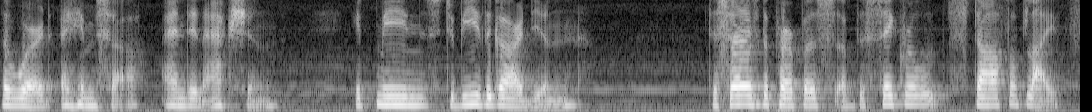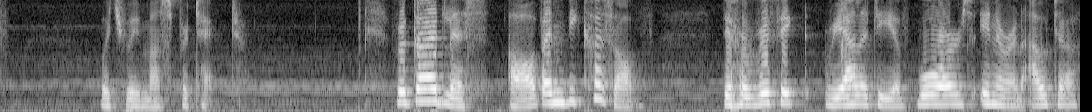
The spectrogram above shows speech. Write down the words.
the word ahimsa and in action. It means to be the guardian to serve the purpose of the sacred staff of life, which we must protect. Regardless of and because of the horrific reality of wars, inner and outer,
